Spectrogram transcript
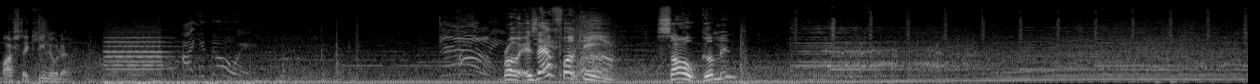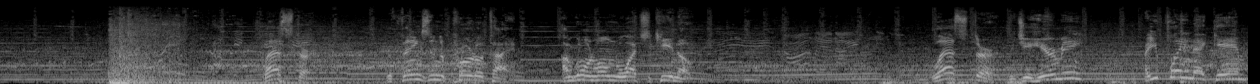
Watch the keynote out. How you doing? Bro, is that fucking Saul Goodman? Lester, the thing's in the prototype. I'm going home to watch the keynote. Lester, did you hear me? Are you playing that game?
